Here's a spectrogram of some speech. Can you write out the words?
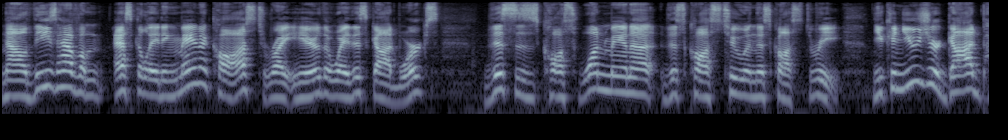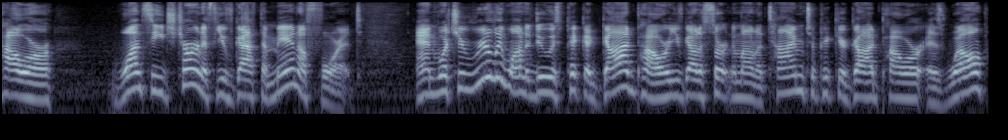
Now, these have an escalating mana cost right here, the way this god works. This is costs one mana, this costs two, and this costs three. You can use your god power once each turn if you've got the mana for it. And what you really want to do is pick a god power. You've got a certain amount of time to pick your god power as well.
